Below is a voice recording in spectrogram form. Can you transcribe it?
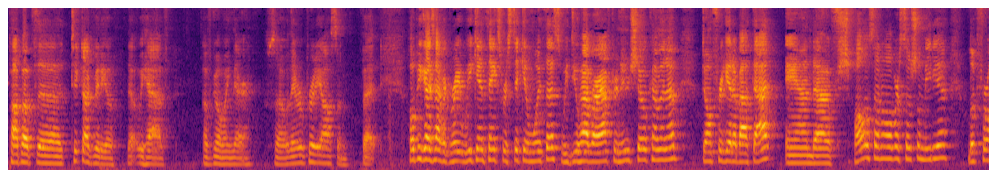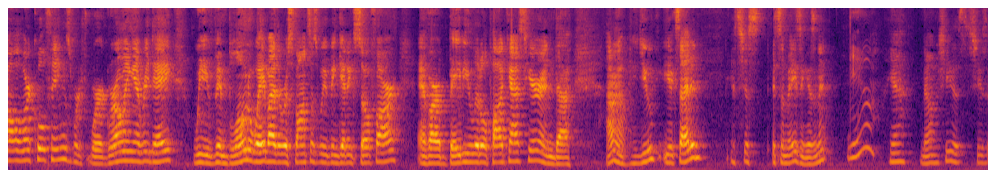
pop up the TikTok video that we have of going there. So they were pretty awesome. But hope you guys have a great weekend. Thanks for sticking with us. We do have our afternoon show coming up. Don't forget about that. And uh, follow us on all of our social media. Look for all of our cool things. We're, we're growing every day. We've been blown away by the responses we've been getting so far of our baby little podcast here. And uh, I don't know, you you excited? It's just it's amazing, isn't it? Yeah. Yeah. No, she is. She's.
